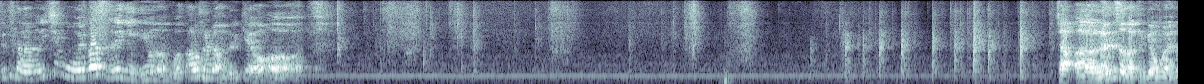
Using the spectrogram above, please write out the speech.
그렇기 때문에 뭐이 친구가 쓰레기인 이유는 뭐 따로 설명 안 드릴게요. 어. 자, 어, 랜서 같은 경우에는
